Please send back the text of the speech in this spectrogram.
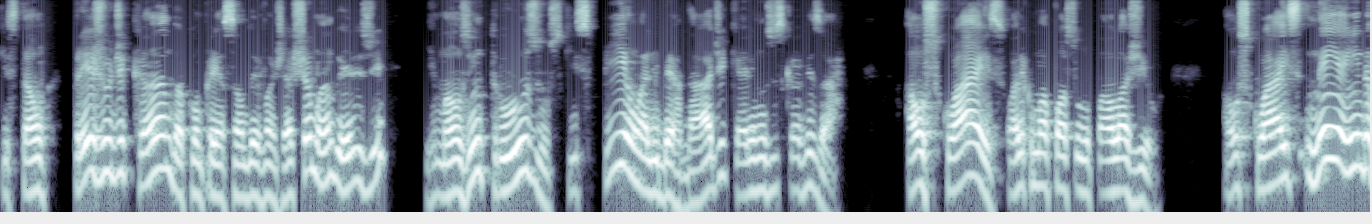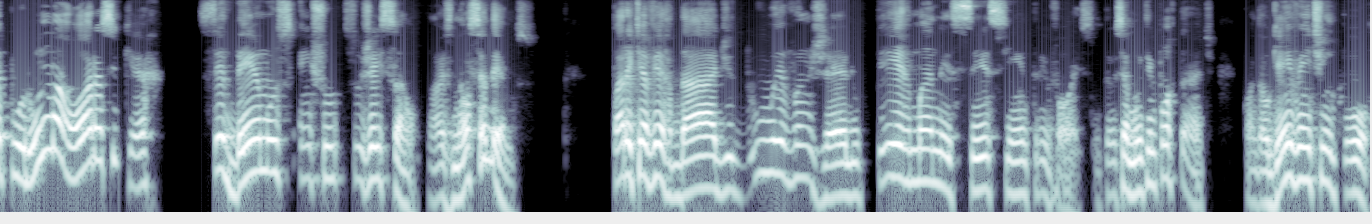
que estão prejudicando a compreensão do evangelho, chamando eles de irmãos intrusos que espiam a liberdade e querem nos escravizar aos quais, olha como o apóstolo Paulo agiu, aos quais nem ainda por uma hora sequer cedemos em sujeição. Nós não cedemos. Para que a verdade do evangelho permanecesse entre vós. Então isso é muito importante. Quando alguém vem te impor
